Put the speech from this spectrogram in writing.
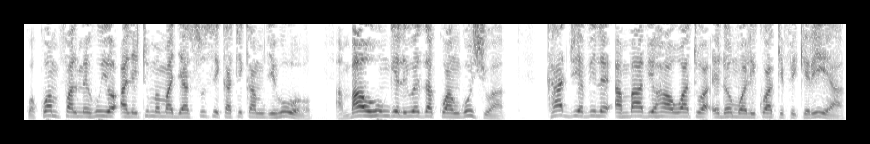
kwa kuwa mfalme huyo alituma majasusi katika mji huo ambao hungeliweza kuangushwa kadri ya vile ambavyo hao watu wa edomu walikuwa wakifikiria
